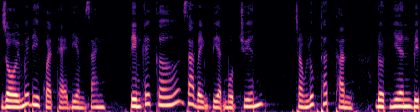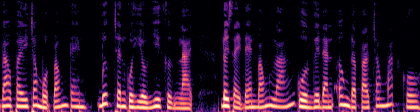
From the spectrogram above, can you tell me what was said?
rồi mới đi quẹt thẻ điểm danh, tìm cái cớ ra bệnh viện một chuyến. Trong lúc thất thần, đột nhiên bị bao vây trong một bóng đen, bước chân của Hiểu Nhi khựng lại. Đôi giày đen bóng loáng của người đàn ông đập vào trong mắt cô,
